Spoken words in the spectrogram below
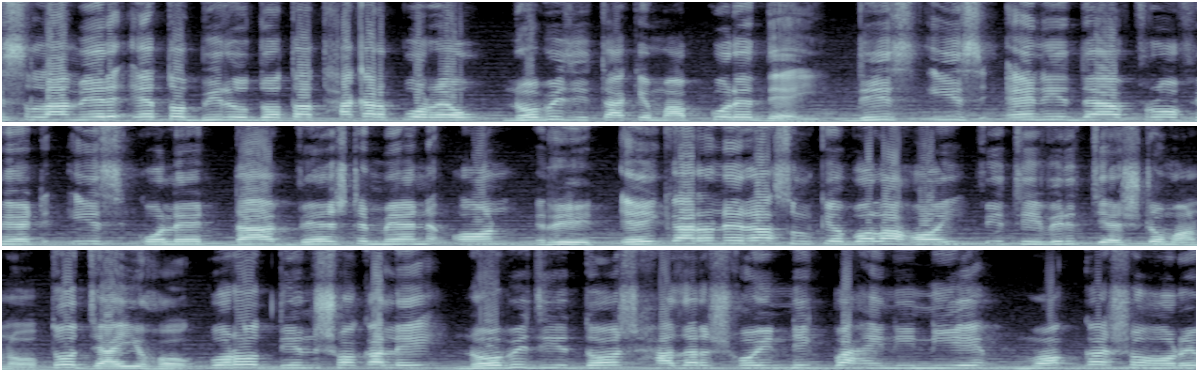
ইসলামের এত বিরোধতা থাকার পরেও নবীজি তাকে মাফ করে দেয়। This is any the prophet is called the best man on read এই কারণে রাসুলকে বলা হয় পৃথিবীর জ্যেষ্ঠ মানব। তো যাই হোক, পরের দিন সকালে নবীজি দশ হাজার সৈনিক বাহিনী নিয়ে মক্কা শহরে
